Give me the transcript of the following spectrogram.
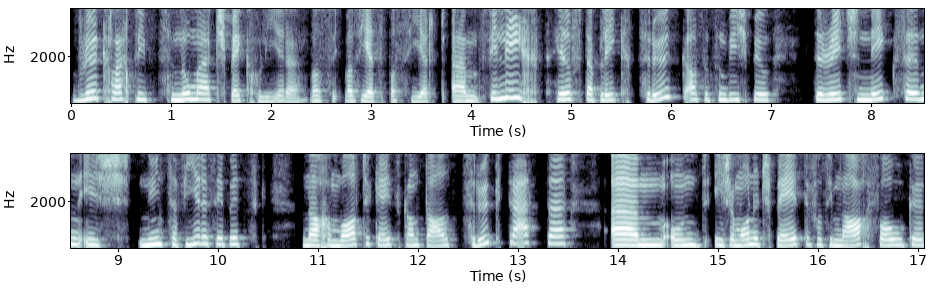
wirklich bleibt es nur zu spekulieren, was, was jetzt passiert. Ähm, vielleicht hilft der Blick zurück. Also zum Beispiel der Richard Nixon ist 1974 nach dem Watergate-Skandal zurückgetreten ähm, und ist einen Monat später von seinem Nachfolger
